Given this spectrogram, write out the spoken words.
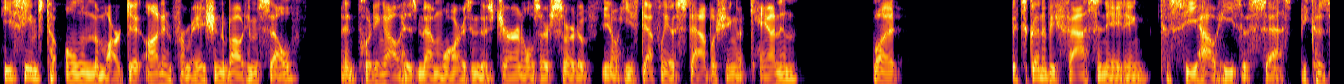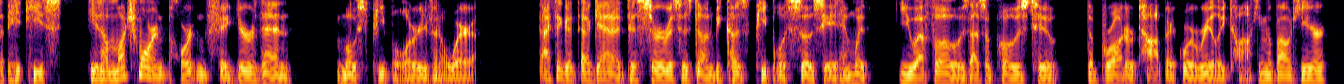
He seems to own the market on information about himself and putting out his memoirs and his journals are sort of, you know, he's definitely establishing a canon, but it's going to be fascinating to see how he's assessed because he's, he's a much more important figure than most people are even aware of. I think, again, a disservice is done because people associate him with UFOs as opposed to the broader topic we're really talking about here.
